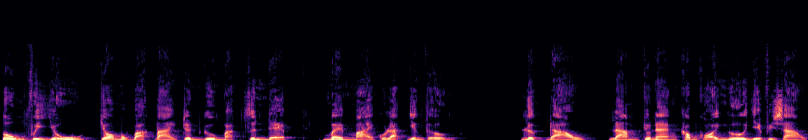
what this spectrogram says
Tôn Phi Vũ cho một bạc tay trên gương mặt xinh đẹp, mềm mại của Lạc Dân Thường. Lực đạo làm cho nàng không khỏi ngửa về phía sau,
